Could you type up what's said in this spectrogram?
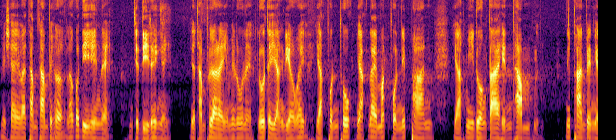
ไม่ใช่ว่าทำทำไปเถอะ แล้วก็ดีเองแหละมันจะดีได้ไง จะทำเพื่ออะไรยังไม่รู้เลย รู้แต่อย่างเดียวว่าอยากพ้นทุกข์อยากได้มรรคผลนิพพาน อยากมีดวงตาเห็นธรรมนิพพานเป็นไง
